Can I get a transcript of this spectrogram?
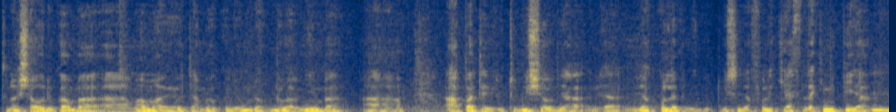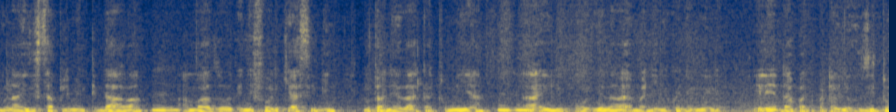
tunashauri kwamba uh, mama yoyote ambayo kwenye umri wa kubeba mimba uh, apate virutubisho vya vya vyakula vyenye virutubisho vya folic acid, lakini pia mm. kuna hizi supplement dawa mm. ambazo zenye folic acid mtu anaweza akatumia mm -hmm. uh, ili kuongeza madini kwenye mwili ili endapo akipata ujauzito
